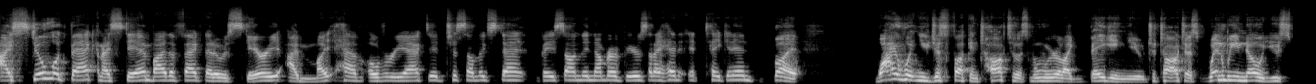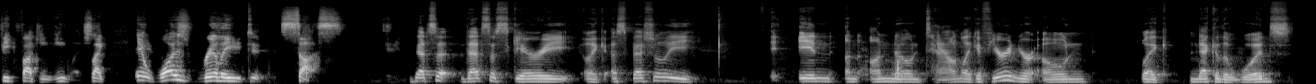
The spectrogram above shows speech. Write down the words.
i still look back and i stand by the fact that it was scary i might have overreacted to some extent based on the number of beers that i had it taken in but why wouldn't you just fucking talk to us when we were like begging you to talk to us when we know you speak fucking english? Like it was really sus. That's a that's a scary like especially in an unknown town. Like if you're in your own like neck of the woods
